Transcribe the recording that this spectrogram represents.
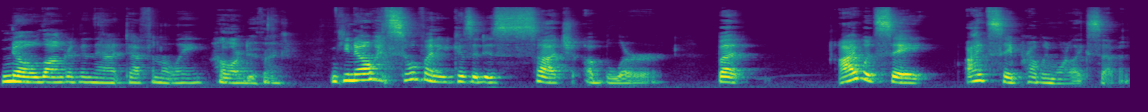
No, longer than that, definitely. How long do you think? You know, it's so funny because it is such a blur. But I would say, I'd say probably more like seven.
